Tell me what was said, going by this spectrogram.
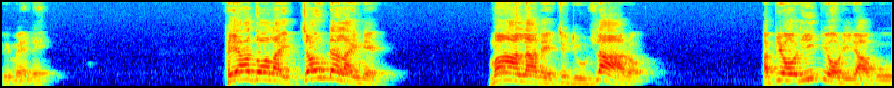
ပေမဲ့လေဖျားတော့လိုက်ကြောင်းတက်လိုက်နဲ့မဟာလာနဲ့ကျူကျူလှတော့ အပျော်ကြီးပျော်နေတာကို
